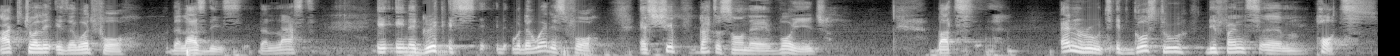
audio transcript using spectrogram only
actually is the word for the last days. The last. In, in the Greek, it's, the word is for a ship that is on a voyage. But en route, it goes through different um, ports.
